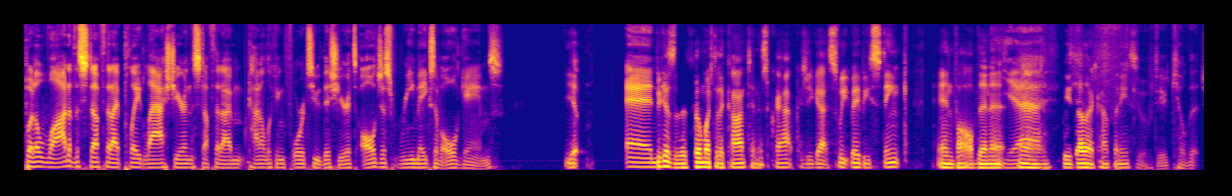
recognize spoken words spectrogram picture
but a lot of the stuff that I played last year and the stuff that I'm kind of looking forward to this year, it's all just remakes of old games. Yep. And Because of the, so much of the content is crap. Because you got Sweet Baby Stink involved in it. Yeah. and these other companies. Ooh, dude, killed it.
